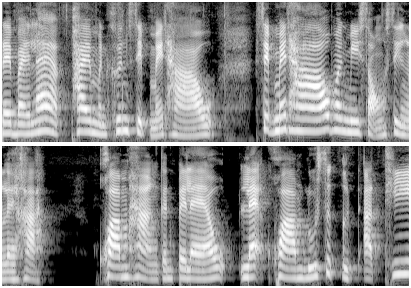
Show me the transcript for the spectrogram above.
ในใบแรกไพ่มันขึ้นสิบไม้เท้าสิบไม้เท้ามันมีสองสิ่งเลยค่ะ ความห่างกันไปแล้ว และความรู้สึกอึดอัดที่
